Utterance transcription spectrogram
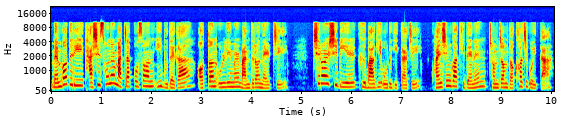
멤버들이 다시 손을 맞잡고 선 이 무대가 어떤 울림을 만들어낼지 7월 12일 그 막이 오르기까지 관심과 기대는 점점 더 커지고 있다.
